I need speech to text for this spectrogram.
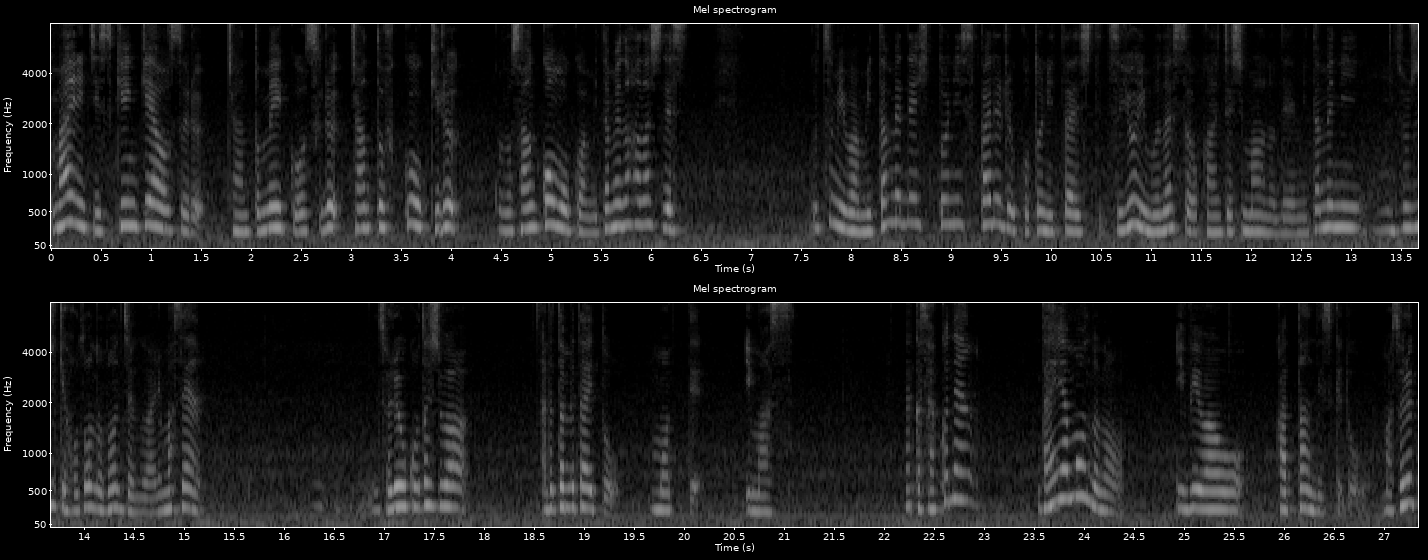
毎日スキンケアをする。ちゃんとメイクをする。ちゃんと服を着る。この3項目は見た目の話です。内海は見た目で人に好かれることに対して強い虚しさを感じてしまうので見た目に正直ほとんど頓着がありません。それを今年は改めたいと思っています。なんか昨年ダイヤモンドの指輪を買ったんですけど、まあ、それ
